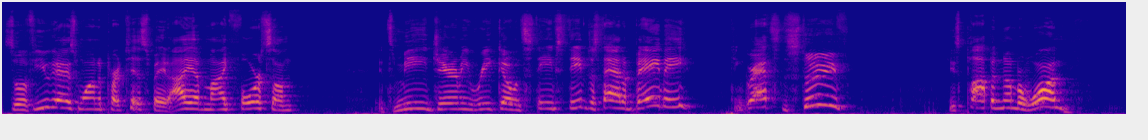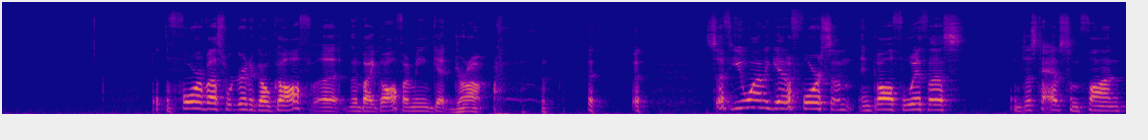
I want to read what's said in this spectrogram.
So if you guys want to participate, I have my foursome. It's me, Jeremy, Rico, and Steve. Steve just had a baby. Congrats to Steve. He's popping number one. But the four of us, we're going to go golf. Uh, and by golf, I mean get drunk. so if you want to get a foursome and golf with us and just have some fun,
